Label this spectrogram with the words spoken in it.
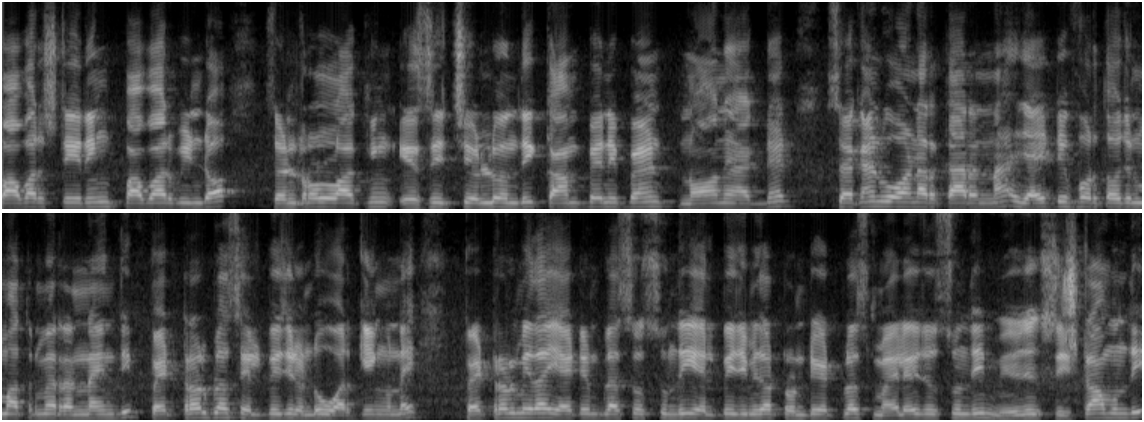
Power steering power window central locking AC chilled ఉంది. Company paint non accident second owner car అన్న ఎయిటీ ఫోర్ థౌజండ్ మాత్రమే రన్ అయింది. పెట్రోల్ ప్లస్ ఎల్పిజి రెండు వర్కింగ్ ఉన్నాయి. పెట్రోల్ మీద ఎయిటీన్ ప్లస్ వస్తుంది. ఎల్పిజి మీద ట్వంటీ ఎయిట్ ప్లస్ మైలేజ్ వస్తుంది. మ్యూజిక్ సిస్టమ్ ఉంది.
